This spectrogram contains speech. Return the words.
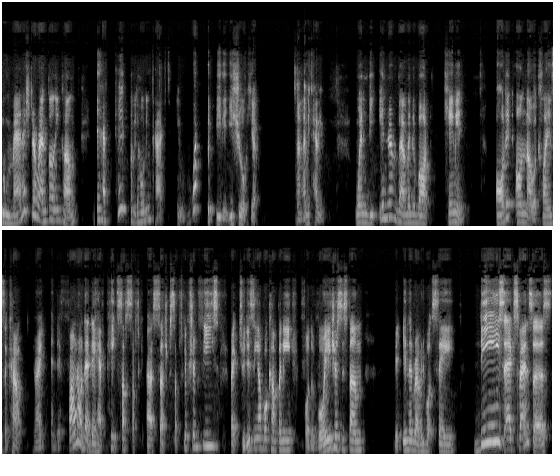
to manage the rental income, they have paid the withholding tax. What could be the issue here? And let me tell you, when the Inland Revenue Board came in, audit on our client's account, right? And they found out that they have paid such, uh, such subscription fees, right, to this Singapore company for the Voyager system. The Inland Revenue Board say these expenses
